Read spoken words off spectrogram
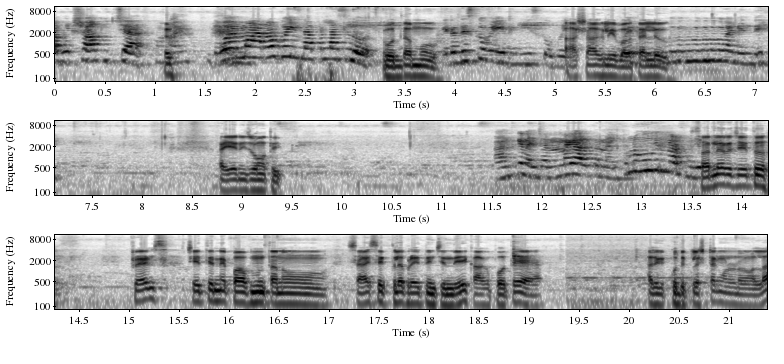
అప్పుడు షాక్ ఇచ్చా. అసలు. వద్దమ్ము. ఆ షాకులు బాగా తల్లు. అయ్యే నిజం అవుతాయి సర్లేరా చైతు. ఫ్రెండ్స్ చైతన్య పాపం తను శాయశక్తిలో ప్రయత్నించింది. కాకపోతే అది కొద్ది క్లిష్టంగా ఉండడం వల్ల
